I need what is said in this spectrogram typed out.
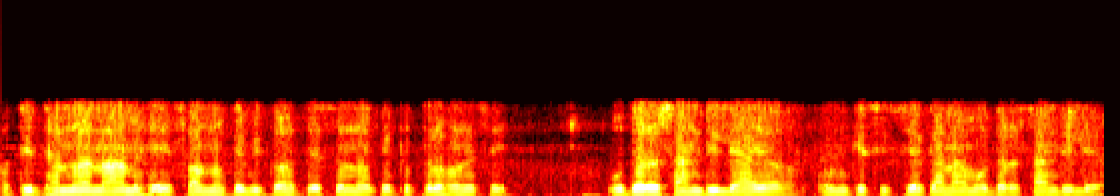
अति धनवा नाम है सौन के भी कहते सुनो के पुत्र होने से। उदर सांडिल्याय उनके शिष्य का नाम उदर सांडिल्य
